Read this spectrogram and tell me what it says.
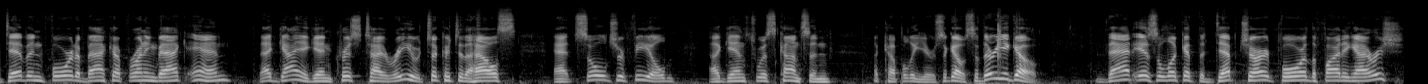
Devyn Ford, a backup running back, and that guy again, Chris Tyree, who took it to the house at Soldier Field against Wisconsin a couple of years ago. So there you go. That is a look at the depth chart for the Fighting Irish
